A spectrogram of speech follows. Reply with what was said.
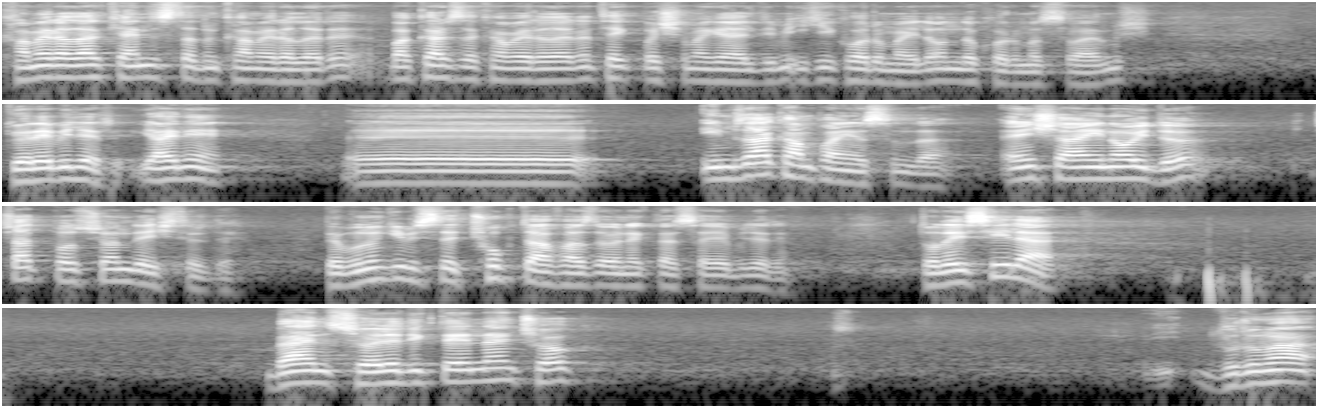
Kameralar kendi stadın kameraları. Bakarsa kameralarına tek başıma geldiğimi iki korumayla, onun da koruması varmış. Görebilir. Yani eee, imza kampanyasında en şahin oydu. Çat pozisyon değiştirdi. Ve bunun gibi size çok daha fazla örnekler sayabilirim. Dolayısıyla ben söylediklerinden çok duruma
